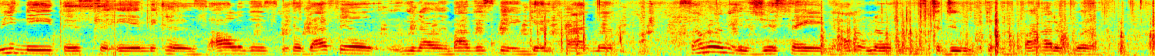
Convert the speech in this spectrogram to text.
we need this to end because all of this, because I feel, you know, and by this being Gay Pride Month, someone is just saying, I don't know if it's to do with Gay Pride or what.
